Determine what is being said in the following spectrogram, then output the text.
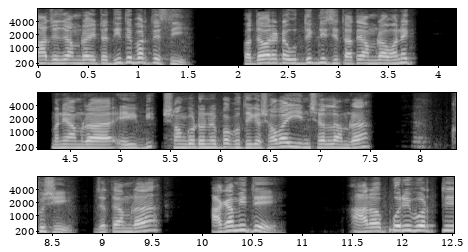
মাঝে যে আমরা এটা দিতে পারতেছি বা দেওয়ার একটা উদ্যোগ নিচ্ছি তাতে আমরা অনেক মানে আমরা এই সংগঠনের পক্ষ থেকে সবাই ইনশাল্লাহ আমরা খুশি, যাতে আমরা আগামীতে আরও পরিবর্তী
